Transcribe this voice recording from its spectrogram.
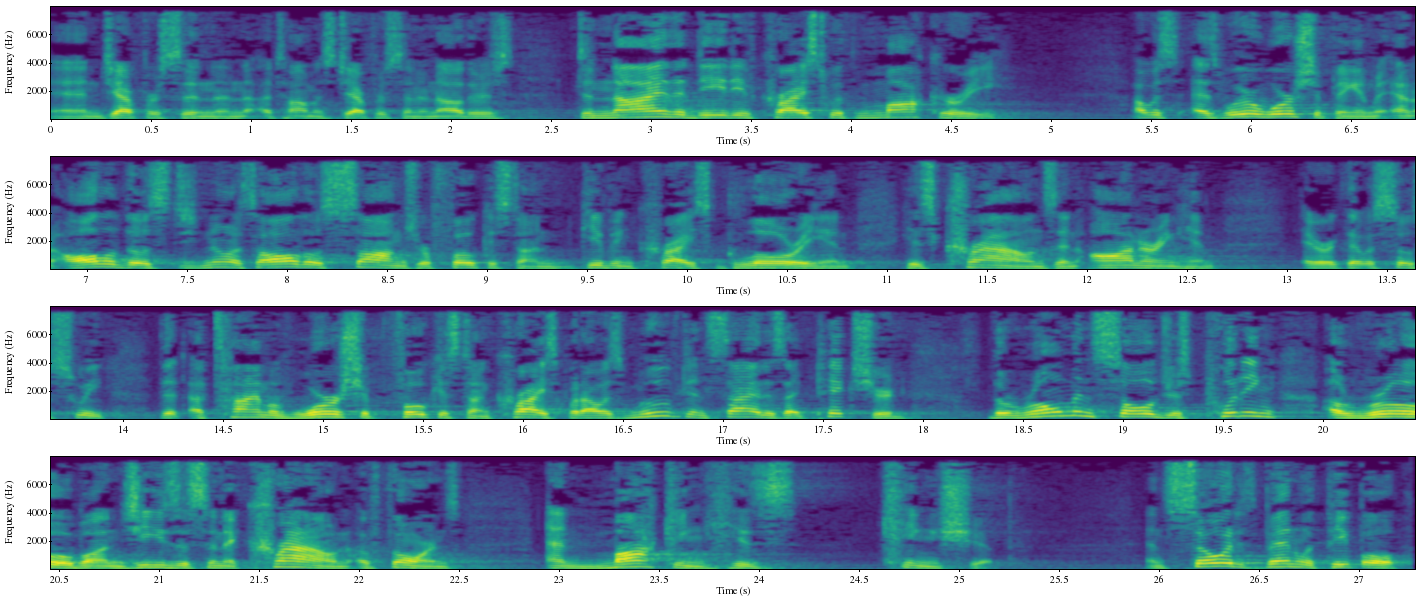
and Jefferson and uh, Thomas Jefferson and others, deny the deity of Christ with mockery. I was, as we were worshiping, and, and all of those, did you notice all those songs were focused on giving Christ glory and his crowns and honoring him. Eric, that was so sweet. That a time of worship focused on Christ. But I was moved inside as I pictured the Roman soldiers putting a robe on Jesus and a crown of thorns and mocking his kingship. And so it has been with people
